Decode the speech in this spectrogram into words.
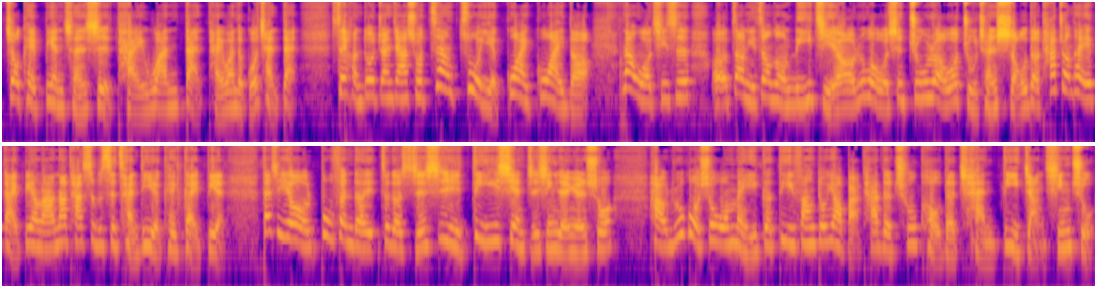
就可以变成是台湾蛋，台湾的国产蛋。所以很多专家说这样做也怪怪的。那我其实呃，照你这种理解哦，如果我是猪肉，我煮成熟的，它状态也改变了，那它是不是产地也可以改变？但是也有部分的这个直系第一线执行人员说，好，如果说我每一个地方都要把它的出口的产地讲清楚，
